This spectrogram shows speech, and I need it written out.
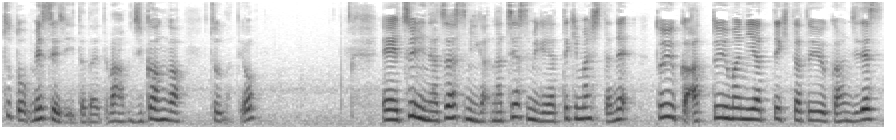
ちょっとメッセージ頂いて、まあ、時間がちょっと待ってよ。えー、ついに夏休みが、夏休みがやってきましたね。というか、あっという間にやってきたという感じです。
